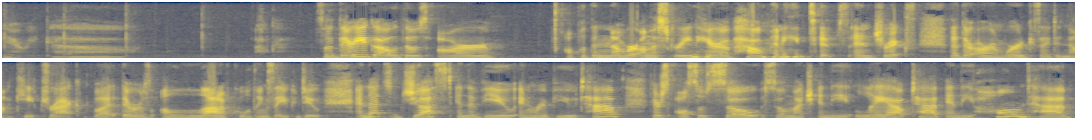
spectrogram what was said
There we go. Okay. So there you go. Those are I'll put the number on the screen here of how many tips and tricks that there are in Word because I did not keep track, but there was a lot of cool things that you can do. And that's just in the View and Review tab. There's also so, so much in the Layout tab and the Home tab,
